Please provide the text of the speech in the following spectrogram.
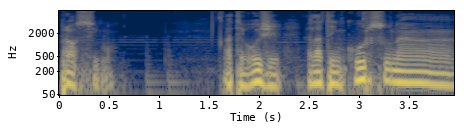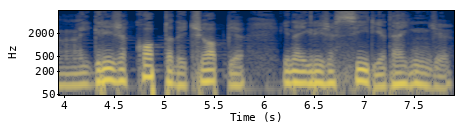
Próximo. Até hoje, ela tem curso na Igreja Copta da Etiópia e na Igreja Síria da Índia.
